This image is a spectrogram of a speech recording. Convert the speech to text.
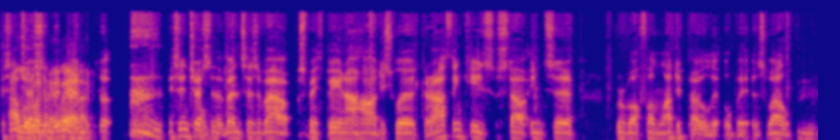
It's interesting, it. that Ben, that- it's interesting that Ben says about Smith being our hardest worker. I think he's starting to rub off on Ladapo a little bit as well. Mm.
